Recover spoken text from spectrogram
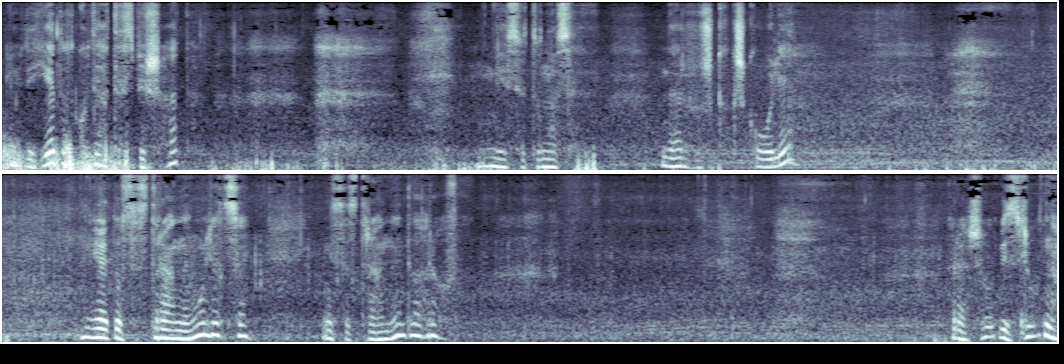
Люди едут куда-то, спешат. Здесь вот у нас дорожка к школе. Я иду со стороны улицы не со стороны дворов. Хорошо, безлюдно.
